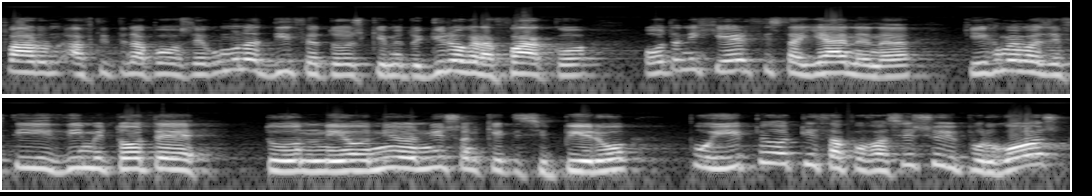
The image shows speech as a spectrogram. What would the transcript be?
πάρουν αυτή την απόφαση. Εγώ ήμουν αντίθετος και με τον κύριο Γραφάκο όταν είχε έρθει στα Γιάννενα και είχαμε μαζευτεί οι Δήμοι τότε των Ιωνίων Νήσων και της Υπήρου, που είπε ότι θα αποφασίσει ο Υπουργός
